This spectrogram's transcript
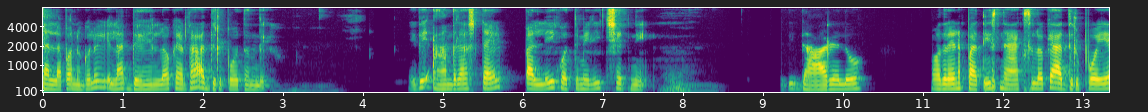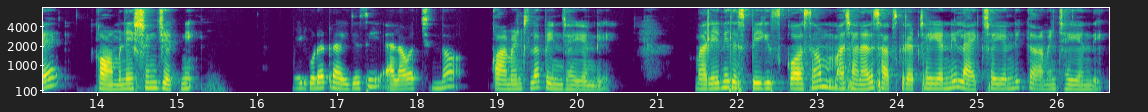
చల్ల పనుగులు ఇలా దేనిలోకైనా అదిరిపోతుంది. ఇది ఆంధ్ర స్టైల్ పల్లి కొత్తిమీర చట్నీ. ఇది గారెలు మొదలైన ప్రతి స్నాక్స్లోకి అదిరిపోయే కాంబినేషన్ చట్నీ. మీరు కూడా ట్రై చేసి ఎలా వచ్చిందో కామెంట్స్లో పిన్ చేయండి. మరిన్ని రెసిపీస్ కోసం మా ఛానల్ సబ్స్క్రైబ్ చేయండి లైక్ చేయండి కామెంట్ చేయండి.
